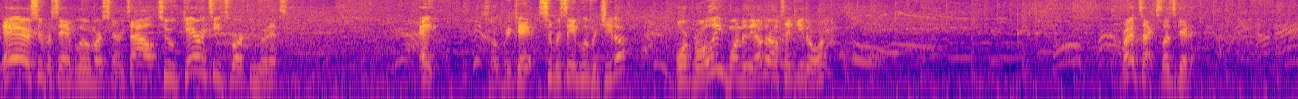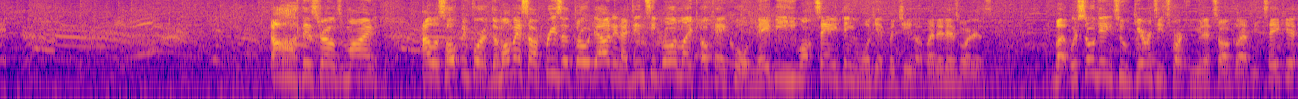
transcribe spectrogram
There's Super Saiyan Blue, Mercenary Tao, two guaranteed Sparking units. Hey, could we get Super Saiyan Blue Vegeta? Or Broly? One or the other, I'll take either one. Red text, let's get it. Oh, this round's mine. I was hoping for it. The moment I saw Frieza throw down and I didn't see Broly, I'm like, okay, cool. Maybe he won't say anything, we'll get Vegeta, but it is what it is. But we're still getting two guaranteed Sparking units, so I'll gladly take it.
